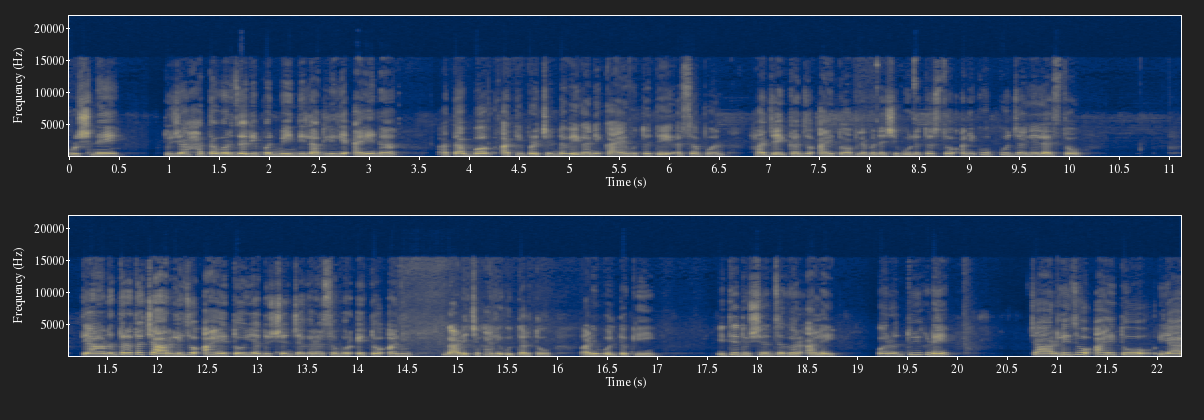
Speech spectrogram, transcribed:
कृष्णे तुझ्या हातावर जरी पण मेहंदी लागलेली आहे ना आता बघ अति प्रचंड वेगाने काय होतं ते असं पण हा जयकांत जो आहे तो आपल्या मनाशी बोलत असतो आणि खूप खुश झालेला असतो. त्यानंतर आता चार्ली जो आहे तो या दुष्यंतच्या घरासमोर येतो आणि गाडीच्या खाली उतरतो आणि बोलतो की इथे दुष्यंतचं घर आलंय. परंतु इकडे चार्ली जो आहे तो या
